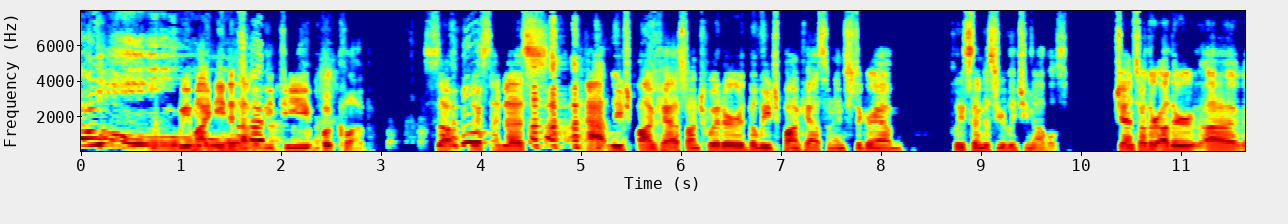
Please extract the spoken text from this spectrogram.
oh, we might need to have a Leechy book club. So please send us at Leech Podcast on Twitter, the Leech Podcast on Instagram. Please send us your Leechy novels. Gents, are there other uh,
